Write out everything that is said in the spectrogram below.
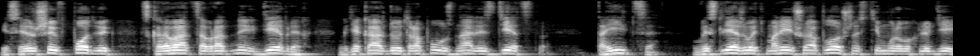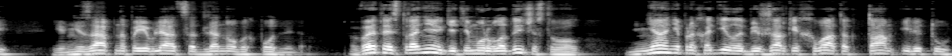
и, совершив подвиг, скрываться в родных дебрях, где каждую тропу знали с детства, таиться, выслеживать малейшую оплошность Тимуровых людей и внезапно появляться для новых подвигов. В этой стране, где Тимур владычествовал, Дня не проходило без жарких хваток там или тут.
